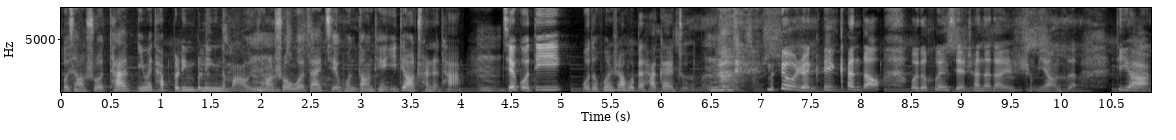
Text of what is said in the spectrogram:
我想说它，因为它 bling bling 的嘛，我就想说我在结婚当天一定要穿着它。嗯。结果第一，我的婚纱会把它盖住，没有人可以看到我的婚鞋穿的到底是什么样子。第二，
